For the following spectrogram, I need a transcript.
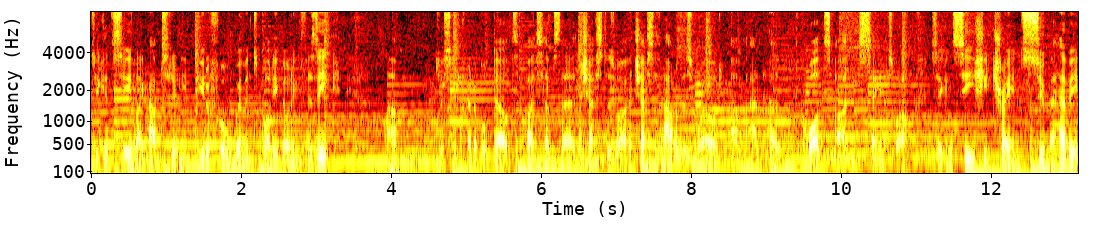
so you can see like absolutely beautiful women's bodybuilding physique, um, just incredible delts, biceps there, chest as well. Her chest is out of this world, um, and her quads are insane as well. So you can see she trains super heavy,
